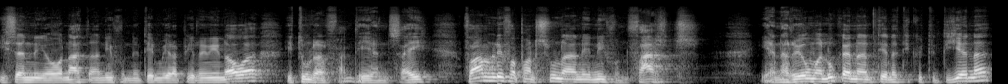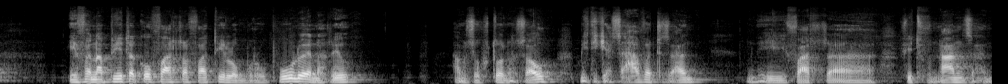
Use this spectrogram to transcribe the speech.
isan'ny ao anaty anivon'ny Antenimierampirenena ao hitondra ny fandehany izay fa amin'ilay fampandrosoana any anivon'ny faritra. Ianareo manokana no tena tiako hitodihana, efa napetraka ho faritra fahatelo amby roapolo ianareo. Amin'izao fotoana izao, midika zavatra izany ny faritra fitovinany izany.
